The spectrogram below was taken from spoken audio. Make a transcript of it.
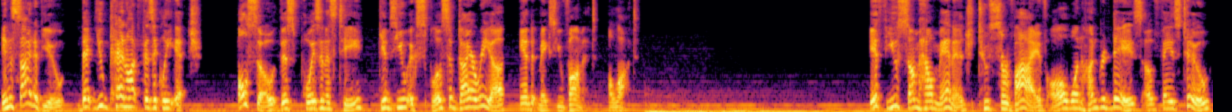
inside of you that you cannot physically itch. Also, this poisonous tea gives you explosive diarrhea and it makes you vomit a lot. If you somehow manage to survive all 100 days of phase 2,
